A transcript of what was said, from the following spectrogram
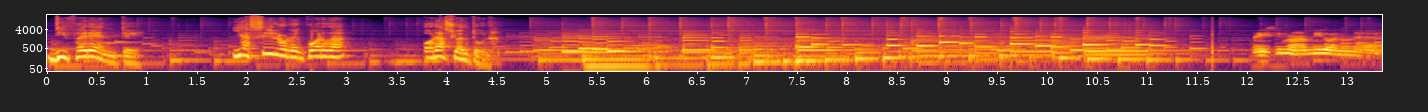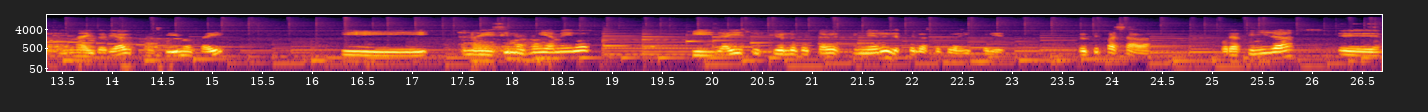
diferente, y así lo recuerda Horacio Altuna. Nos hicimos amigos en una, editorial, coincidimos ahí y nos hicimos muy amigos y de ahí surgió Loco Chávez primero y después las otras historias. Pero ¿qué pasaba? Por afinidad eh,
